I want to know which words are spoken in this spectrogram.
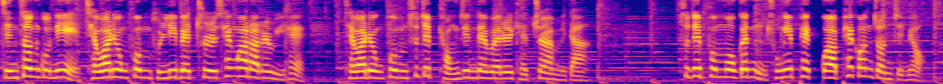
진천군이 재활용품 분리배출 생활화를 위해 재활용품 수집 경진대회를 개최합니다. 수집 품목은 종이팩과 팩언전지며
